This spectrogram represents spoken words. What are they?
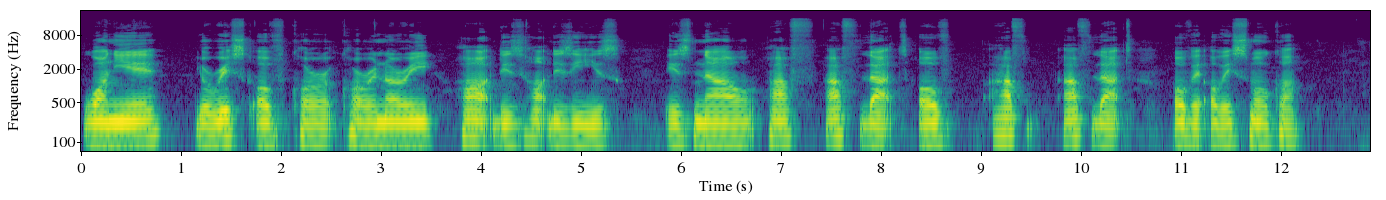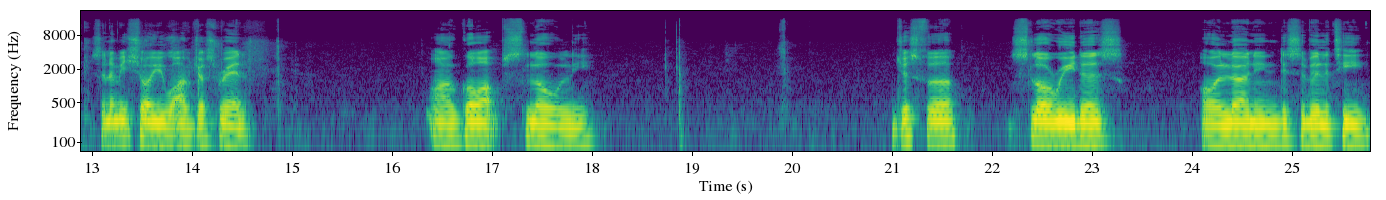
One year, your risk of cor coronary heart, dis heart disease is now half half that of half half that of a of a smoker. So let me show you what I've just read. I'll go up slowly. Just for slow readers or learning disability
